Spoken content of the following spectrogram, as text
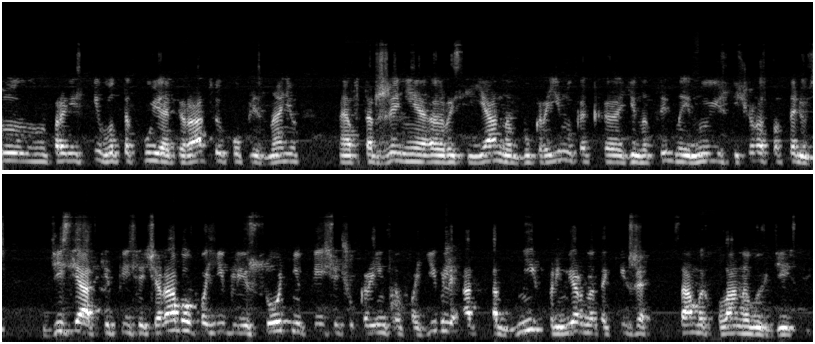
э, провести вот такую операцию по признанию э, вторжения россиян в Украину как геноцидной. Ну и еще раз повторюсь, десятки тысяч арабов погибли и сотни тысяч украинцев погибли от одних примерно таких же самых плановых действий.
